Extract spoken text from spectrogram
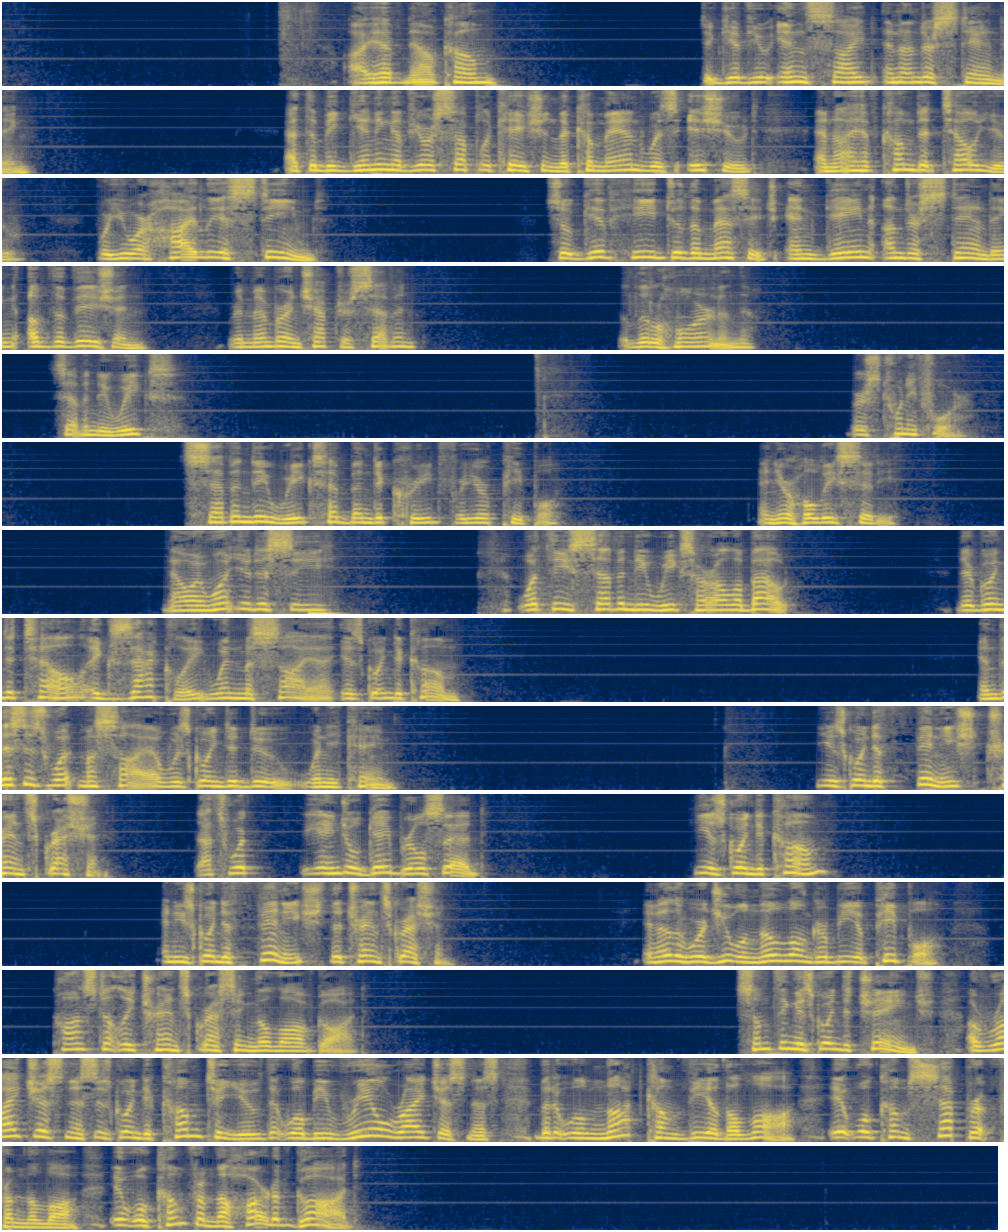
I have now come to give you insight and understanding. At the beginning of your supplication, the command was issued, and I have come to tell you, for you are highly esteemed. So give heed to the message and gain understanding of the vision. Remember in chapter 7, the little horn and the 70 weeks? Verse 24 70 weeks have been decreed for your people and your holy city. Now I want you to see what these 70 weeks are all about. They're going to tell exactly when Messiah is going to come. And this is what Messiah was going to do when he came. He is going to finish transgression. That's what the angel Gabriel said. He is going to come and he's going to finish the transgression. In other words, you will no longer be a people constantly transgressing the law of God. Something is going to change. A righteousness is going to come to you that will be real righteousness, but it will not come via the law. It will come separate from the law. It will come from the heart of God.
